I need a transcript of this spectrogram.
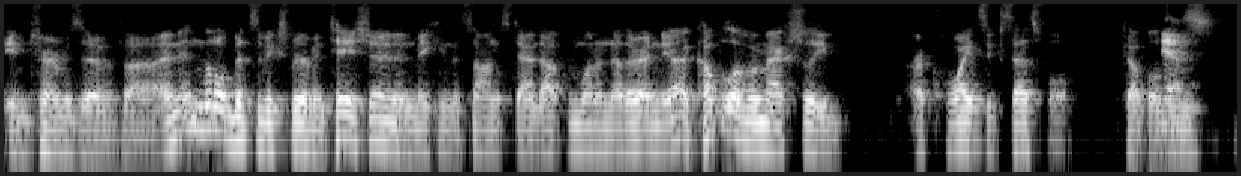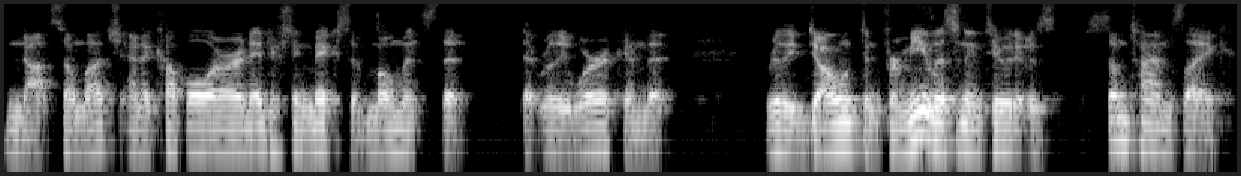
in terms of uh, and, and little bits of experimentation and making the songs stand out from one another. And yeah, a couple of them actually are quite successful. A couple of Yes. them not so much, and a couple are an interesting mix of moments that that really work and that really don't. And for me, listening to it, it was sometimes like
